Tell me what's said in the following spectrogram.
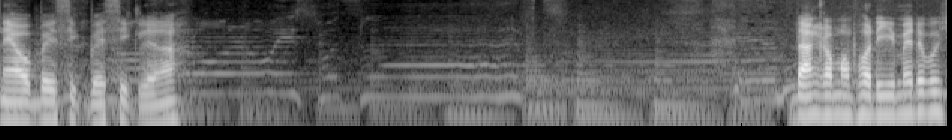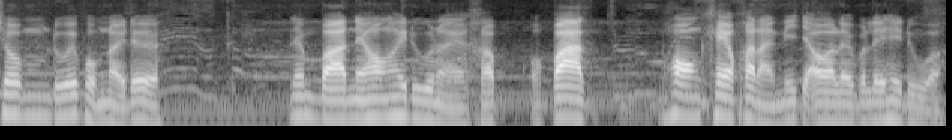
แนวเบสิกเบสิกเลยนะ ดังกำลังพอดีไหมท่านผู้ชมดูให้ผมหน่อยเด้อ เล่นบาสในห้องให้ดูหน่อยครับบาห้องแคบขนาดนี้จะเอาอะไรมาเล่นให้ดูอะ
